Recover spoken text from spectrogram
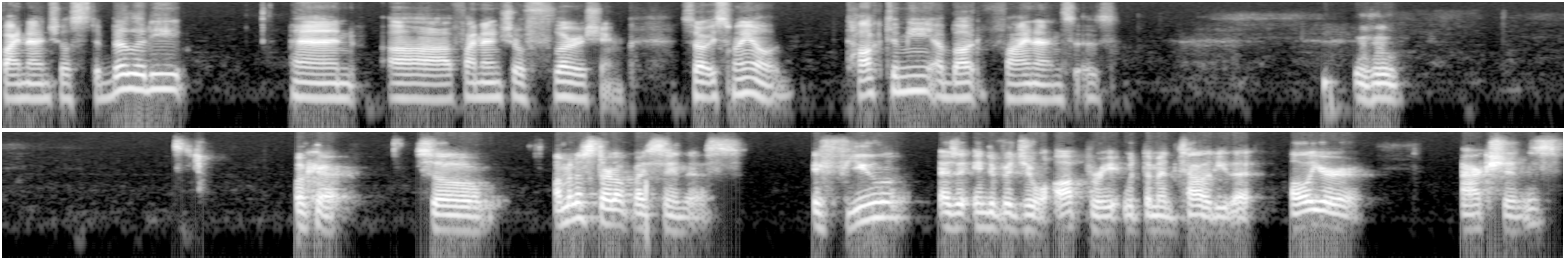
financial stability and uh, financial flourishing. So ismael talk to me about finances. Mm-hmm. Okay, so I'm going to start off by saying this. If you, as an individual, operate with the mentality that all your actions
